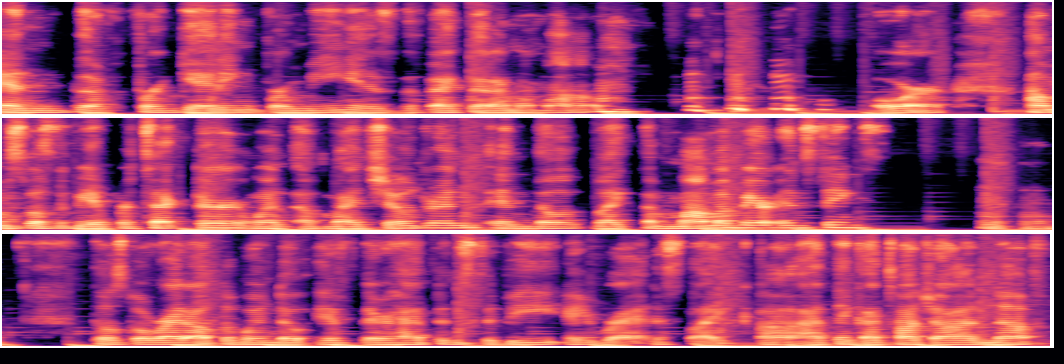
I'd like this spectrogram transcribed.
And the forgetting for me is the fact that I'm a mom. or I'm supposed to be a protector when, of my children and those like the mama bear instincts. Mm-mm. Those go right out the window if there happens to be a rat. It's like uh, I think I taught y'all enough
